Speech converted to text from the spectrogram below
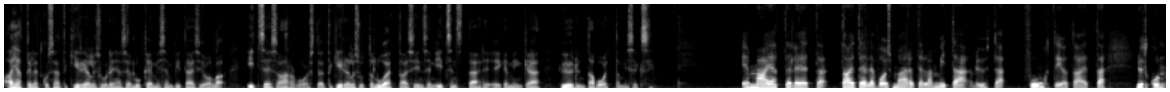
Ajatteletko sä, että kirjallisuuden ja sen lukemisen pitäisi olla itseisarvoista, että kirjallisuutta luettaisiin sen itsensä tähden eikä minkään hyödyn tavoittamiseksi? En mä ajattele, että taiteelle voisi määritellä mitään yhtä funktiota, että nyt kun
